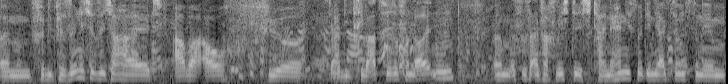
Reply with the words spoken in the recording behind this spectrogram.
Ähm, für die persönliche Sicherheit, aber auch für ja, die Privatsphäre von Leuten ähm, ist einfach wichtig, keine Handys mit in die Aktion zu nehmen,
